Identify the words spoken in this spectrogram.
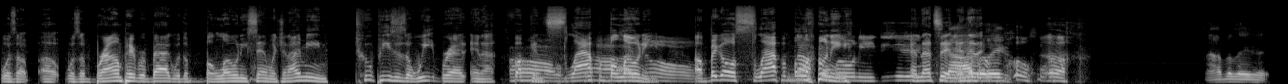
was a uh, was a brown paper bag with a bologna sandwich. And i mean two pieces of wheat bread and a fucking Oh, slap of God, bologna no. a big old slap of Not bologna, bologna, and that's it Nah, I and then believe- ugh. I believe it.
